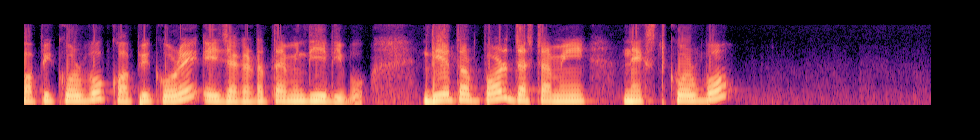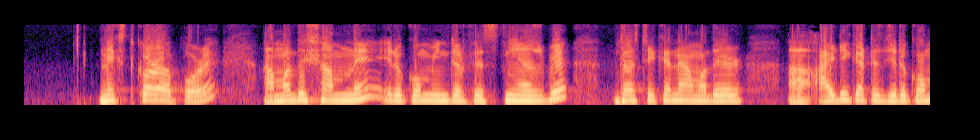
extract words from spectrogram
কপি করব। কপি করে এই জায়গাটাতে আমি দিয়ে দিব। দিয়ে তারপর জাস্ট আমি নেক্সট করব। নেক্সট করার পরে আমাদের সামনে এরকম ইন্টারফেস নিয়ে আসবে। জাস্ট এখানে আমাদের আইডি কার্ডে যেরকম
